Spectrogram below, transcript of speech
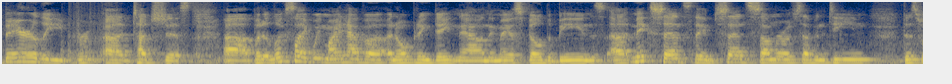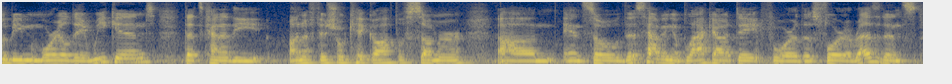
barely uh, touched this. Uh, but it looks like we might have a, an opening date now, and they may have spilled the beans. Uh, it makes sense. They've said summer of 17. This would be Memorial Day weekend. That's kind of the unofficial kickoff of summer. Um, and so, this having a blackout date for those Florida residents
